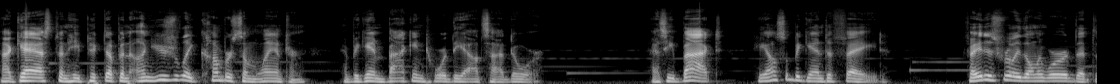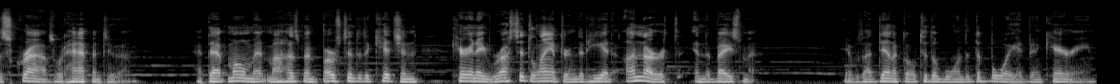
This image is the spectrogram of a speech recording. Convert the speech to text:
I gasped and he picked up an unusually cumbersome lantern and began backing toward the outside door. As he backed, he also began to fade. Fade is really the only word that describes what happened to him. At that moment, my husband burst into the kitchen carrying a rusted lantern that he had unearthed in the basement. It was identical to the one that the boy had been carrying.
